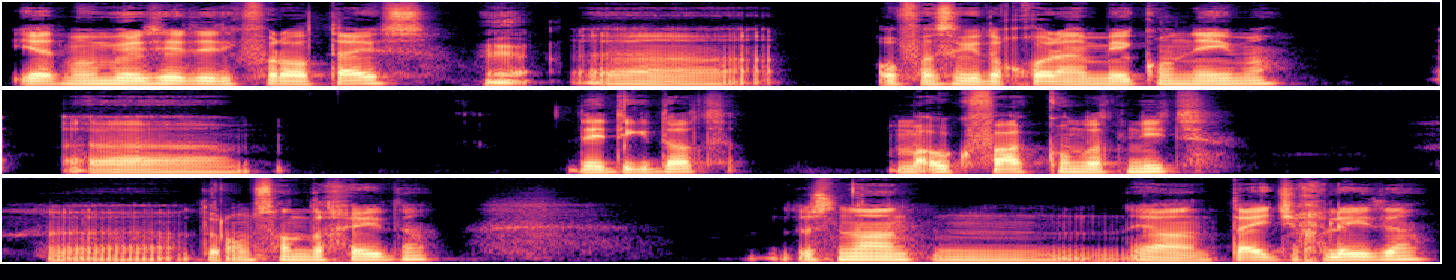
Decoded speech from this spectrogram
ja, het memoriseren deed ik vooral thuis. Ja. Uh, of als ik de Koran mee kon nemen, deed ik dat. Maar ook vaak kon dat niet, door omstandigheden. Dus na een, ja, een tijdje geleden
